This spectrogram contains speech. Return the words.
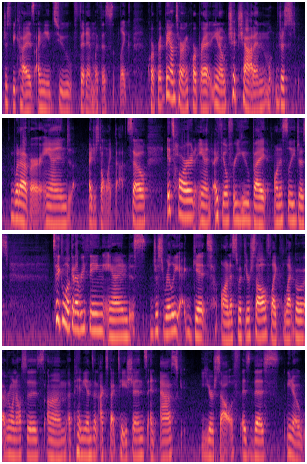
just because i need to fit in with this like corporate banter and corporate you know chit chat and just whatever and i just don't like that. So it's hard and I feel for you, but honestly, just take a look at everything and just really get honest with yourself. Like, let go of everyone else's um, opinions and expectations and ask yourself, is this, you know,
